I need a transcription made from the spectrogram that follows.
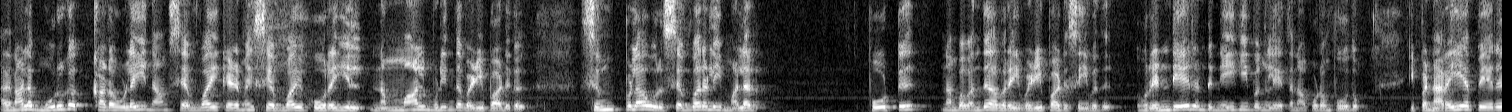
அதனால் முருகக் கடவுளை நாம் செவ்வாய்க்கிழமை செவ்வாய் ஹோரையில் நம்மால் முடிந்த வழிபாடுகள். சிம்பிளாக ஒரு செவ்வரளி மலர் போட்டு நம்ம வந்து அவரை வழிபாடு செய்வது. ஒரு ரெண்டே ரெண்டு நெய் தீபங்கள் ஏற்றினா கூட போதும். இப்போ நிறைய பேர்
